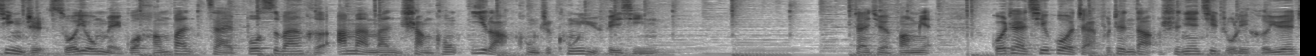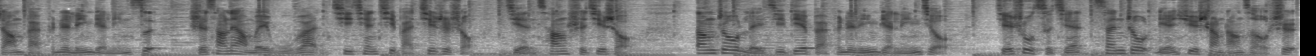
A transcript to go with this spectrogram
禁止所有美国航班在波斯湾和阿曼湾上空伊朗控制空域飞行。债券方面。国债期货窄幅震荡，十年期主力合约涨百分之零点零四，持仓量为五万七千七百七十手，减仓十七手。当周累计跌百分之零点零九，结束此前三周连续上涨走势。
